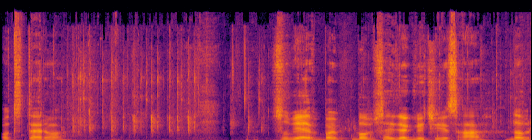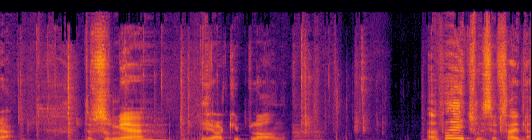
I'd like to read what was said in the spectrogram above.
od Tero. W sumie, bo, Bobside jak wiecie jest A. Dobra, to w sumie... Jaki plan? A wejdźmy sobie w side'a.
